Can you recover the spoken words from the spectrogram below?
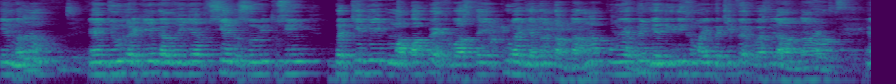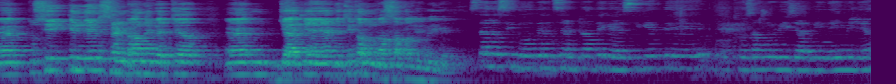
ਇਹ ਮਤਲਬ ਜੋ। ਲੜਕੀ ਗੱਲ ਰਹੀ ਆ ਤੁਸੀਂ ਦੱਸੋ ਵੀ ਤੁਸੀਂ ਬੱਚੇ ਦੇ ਮਾਪਾ ਭਵਿੱਖ ਵਾਸਤੇ ਪੂਰਾ ਯਤਨ ਕਰਦਾ ਹਨਾ? ਪੂਰੀ ਆਪਣੀ ਜ਼ਿੰਦਗੀ ਦੀ ਕਮਾਈ ਬੱਚੇ ਭਵਿੱਖ ਵਾਸਤੇ ਲਾ ਦਿੰਦਾ ਵਾ ਅਹ ਤੁਸੀਂ ਕਿੰਨੇ ਸੈਂਟਰਾਂ ਦੇ ਵਿੱਚ ਜਾ ਕੇ ਆਏ ਆ ਜਿੱਥੇ ਤੁਹਾਨੂੰ ਨਸਾ ਪੱਲੀ ਮਿਲੀ ਹੈ ਸਰ ਅਸੀਂ ਦੋ ਦਿਨ ਸੈਂਟਰਾਂ ਤੇ ਗਏ ਸੀਗੇ ਤੇ ਉੱਥੋਂ ਸਾਨੂੰ ਵੀਜ਼ਾ ਵੀ ਨਹੀਂ ਮਿਲਿਆ।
